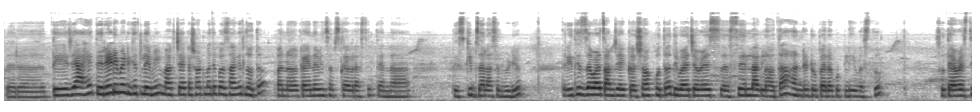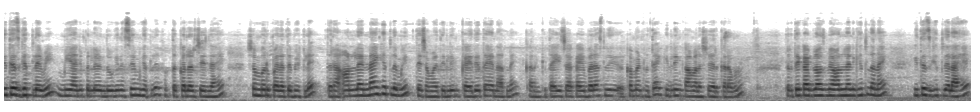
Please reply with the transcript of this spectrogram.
तर ते जे आहे ते रेडीमेड घेतले मी. मागच्या एका शॉर्टमध्ये पण सांगितलं होतं पण काही नवीन सबस्क्रायबर असतील त्यांना ते स्किप झाला असेल व्हिडिओ तर इथेच जवळच आमच्या एक शॉप होतं. दिवाळीच्या वेळेस सेल लागला होता. हंड्रेड रुपयाला कुठलीही वस्तू. सो त्यावेळेस तिथेच घेतले मी. मी आणि पल्लवी दोघीने सेम घेतले. फक्त कलर चेंज आहे. शंभर रुपयाला ते भेटले. तर ऑनलाईन नाही घेतलं मी. त्याच्यामुळे ती लिंक काही देता येणार नाही. कारण की ताईच्या काही बऱ्याच कमेंट होत्या की लिंक आम्हाला शेअर करा म्हणून. तर ते काही ब्लाऊज मी ऑनलाईन घेतलं नाही. इथेच घेतलेलं आहे.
